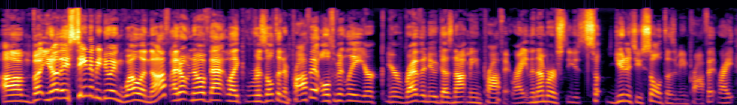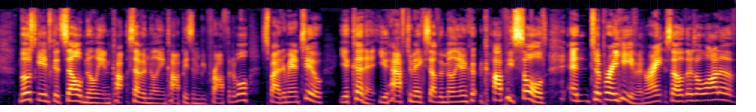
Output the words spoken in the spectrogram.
Um, but you know they seem to be doing well enough. I don't know if that like resulted in profit. Ultimately, your your revenue does not mean profit, right? The number of units you sold doesn't mean profit, right? Most games could sell million, co- seven million copies and be profitable. Spider-Man Two, you couldn't. You have to make seven million co- copies sold and to break even, right? So there's a lot of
